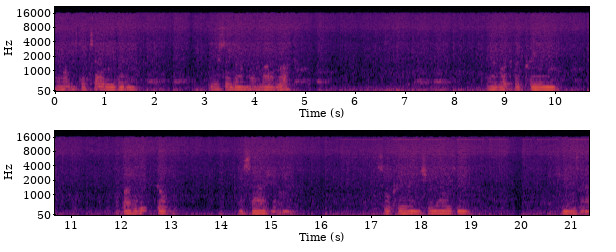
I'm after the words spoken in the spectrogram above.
I wanted, To tell you that I usually don't have a lot of luck. I worked with Praline about a week ago, massaging. me. So Praline, she knows me. She knows what I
